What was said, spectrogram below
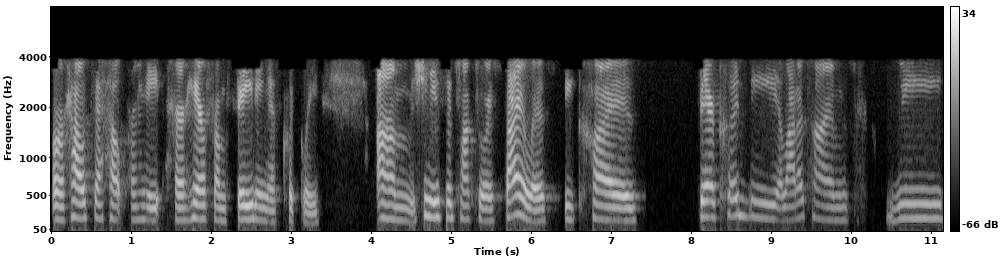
or how to help her ha- her hair from fading as quickly um she needs to talk to her stylist because there could be a lot of times we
